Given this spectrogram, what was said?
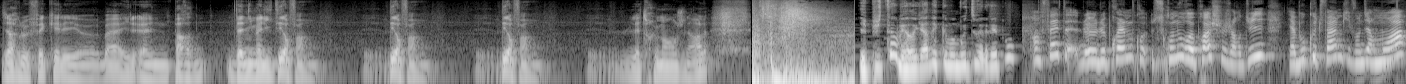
c'est-à-dire le fait qu'elle ait, euh, bah, a une part d'animalité, enfin, et, enfin, et, enfin l'être humain en général, Et putain, mais regardez comment Moutou elle répond. En fait, le, le problème, ce qu'on nous reproche aujourd'hui, il y a beaucoup de femmes qui vont dire Moi,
